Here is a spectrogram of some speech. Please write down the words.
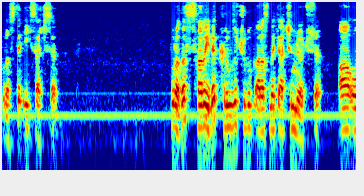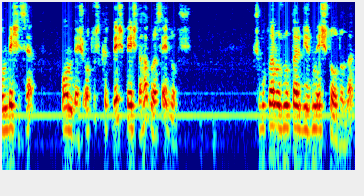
Burası da X açısı. Burada sarı ile kırmızı çubuk arasındaki açının ölçüsü A 15 ise 15, 30, 45, 5 daha burası 50 olur. Çubukların uzunlukları birbirine eşit olduğundan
